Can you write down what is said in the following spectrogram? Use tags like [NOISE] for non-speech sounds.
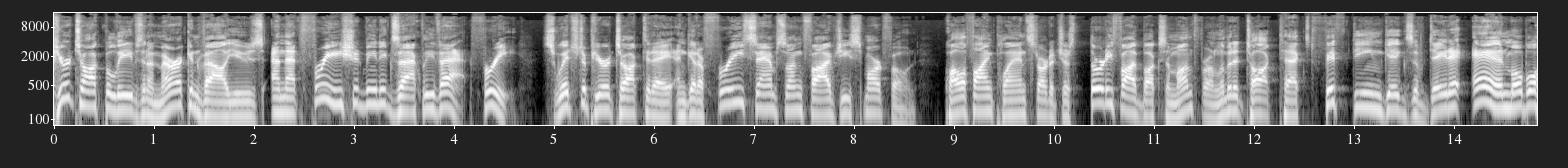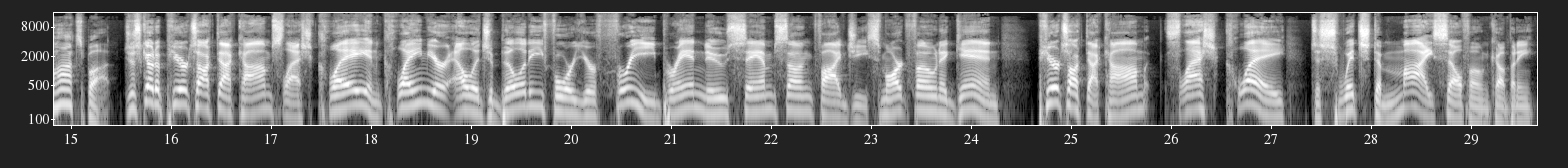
Pure Talk believes in American values and that free should mean exactly that free. Switch to Pure Talk today and get a free Samsung 5G smartphone. Qualifying plans start at just 35 bucks a month for unlimited talk, text, 15 gigs of data, and mobile hotspot. Just go to puretalk.com slash clay and claim your eligibility for your free brand new Samsung 5G smartphone. Again, puretalk.com slash clay to switch to my cell phone company,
